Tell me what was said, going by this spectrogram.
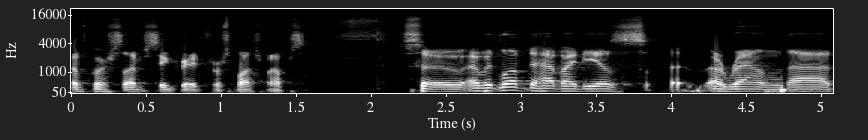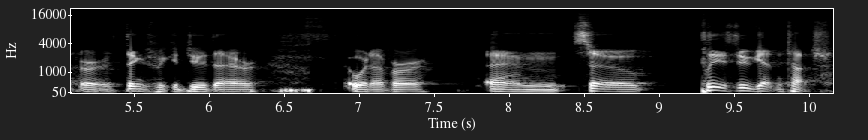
of course obviously great for splash maps so i would love to have ideas around that or things we could do there or whatever. Um, so please do get in touch.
